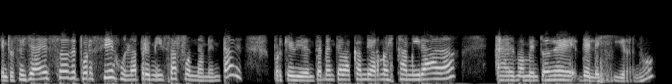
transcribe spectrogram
Entonces ya eso de por sí es una premisa fundamental, porque evidentemente va a cambiar nuestra mirada al momento de, elegir, ¿no?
